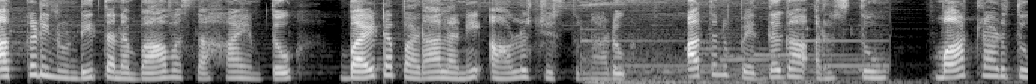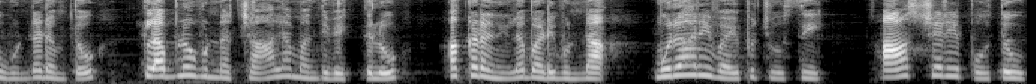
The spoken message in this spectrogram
అక్కడి నుండి తన బావ సహాయంతో బయటపడాలని ఆలోచిస్తున్నాడు. అతను పెద్దగా అరుస్తూ మాట్లాడుతూ ఉండడంతో క్లబ్లో ఉన్న చాలా మంది వ్యక్తులు అక్కడ నిలబడి ఉన్న మురారి వైపు చూసి ఆశ్చర్యపోతూ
